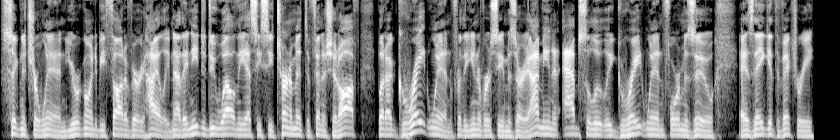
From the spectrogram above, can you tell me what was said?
signature win, you're going to be thought of very highly. Now, they need to do well in the SEC tournament to finish it off, but a great win for the University of Missouri. I mean, an absolutely great win for Mizzou as they get the victory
